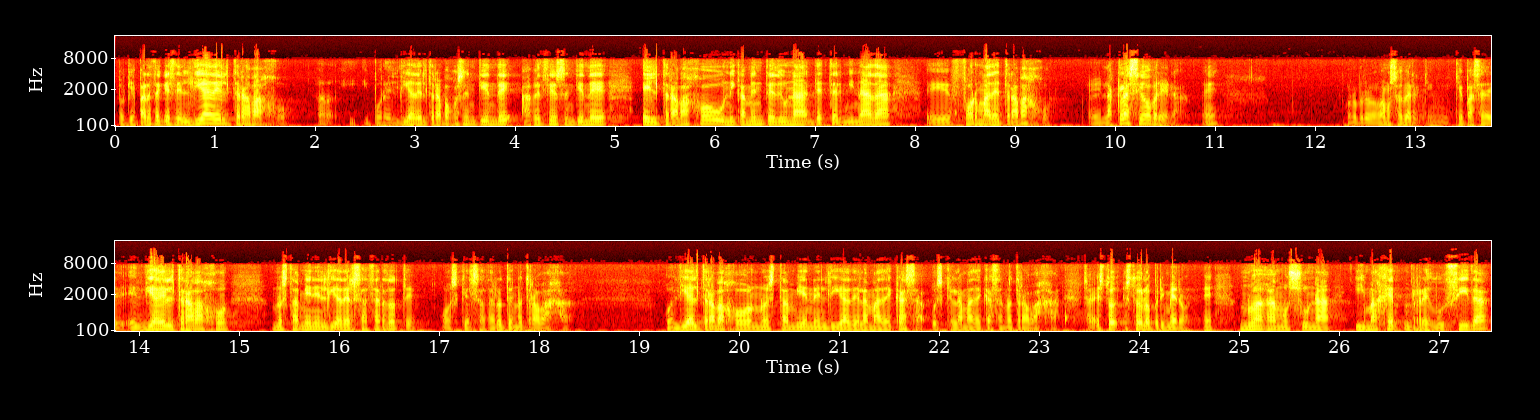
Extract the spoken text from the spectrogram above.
Porque parece que es el día del trabajo. y, por el día del trabajo se entiende, a veces se entiende el trabajo únicamente de una determinada eh, forma de trabajo. Eh, la clase obrera. Bueno, pero vamos a ver, ¿qué pasa? ¿El día del trabajo no es también el día del sacerdote? ¿O es que el sacerdote no trabaja? ¿O el día del trabajo no es también el día del ama de casa? ¿O es que el ama de casa no trabaja? O sea, esto, esto es lo primero. ¿eh? No hagamos una imagen reducida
